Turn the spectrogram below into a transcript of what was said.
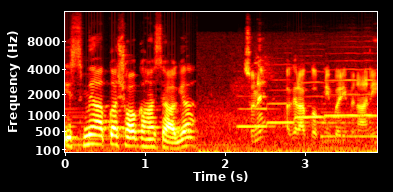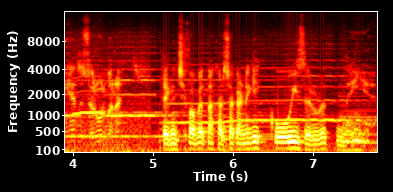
इसमें आपका शौक कहाँ से आ गया? सुने अगर आपको अपनी बड़ी बनानी है तो ज़रूर बनाए। लेकिन शिफा पे इतना खर्चा करने की कोई ज़रूरत नहीं है।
